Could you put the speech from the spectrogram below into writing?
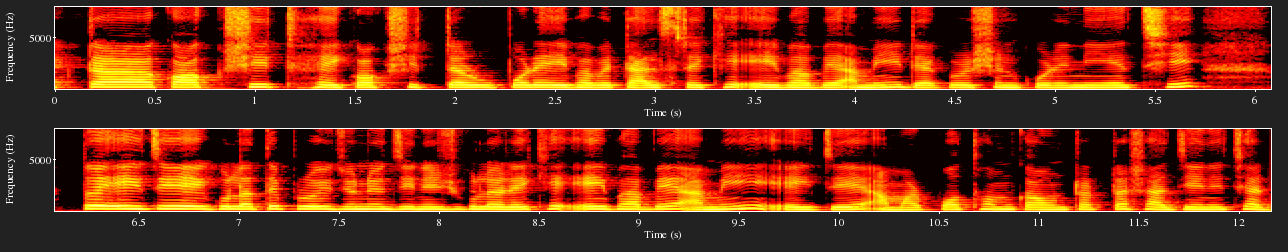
একটা ককশিট এই ককশিটটার উপরে এইভাবে টাইলস রেখে এইভাবে আমি ডেকোরেশন করে নিয়েছি। তো এই যে এগুলাতে প্রয়োজনীয় জিনিসগুলো রেখে এইভাবে আমি এই যে আমার প্রথম কাউন্টারটা সাজিয়ে নিচ্ছি আর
